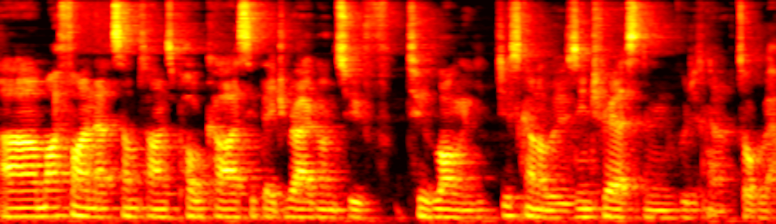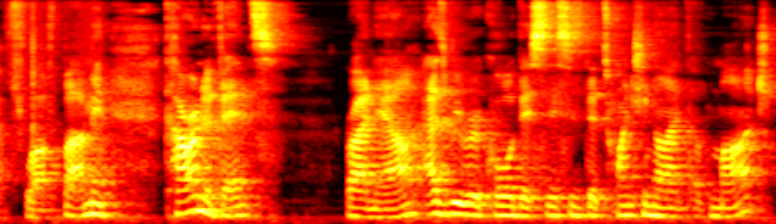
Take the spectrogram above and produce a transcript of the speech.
Um, I find that sometimes podcasts, if they drag on too too long, you're just going to lose interest, and we're just going to talk about fluff. But I mean, current events right now, as we record this, this is the 29th of March,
